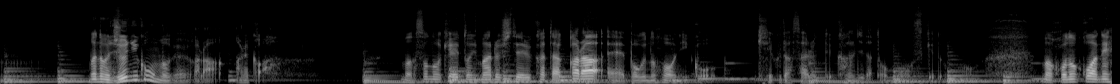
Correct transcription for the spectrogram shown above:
ー、うん、まあでも12項目だから、あれか。まあ、その系統に丸してる方から、えー、僕の方にこう、来てくださるっていう感じだと思うんですけども、まあ、この子はね、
